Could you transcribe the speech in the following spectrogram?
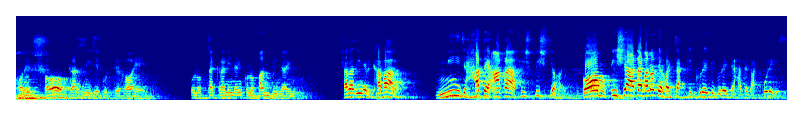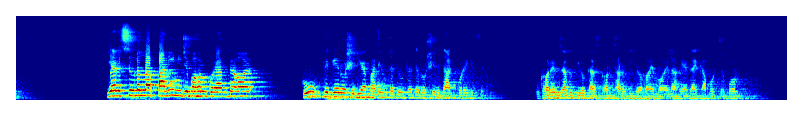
ঘরের সব কাজ নিজে করতে হয়। কোনো চাকরানি নাই, কোনো বান্দি নাই। সারাদিনের খাবার নিজ হাতে আটা ফিস পিষতে হয়, গম পিসে আটা বানাতে হয়, চাক্কি ঘুরাইতে ঘুরাইতে হাতে দাগ পড়ে গেছে। রসুল্লাহ পানি নিজে বহন করে আনতে হয়। কূপ থেকে রশি দিয়া পানি উঠাতে উঠাতে রশির দাগ পড়ে গেছে। ঘরের যাবতীয় কাজ ঘর ঝাড়ু দিতে হয়, ময়লা হয়ে যায়, কাপড় চোপড়।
